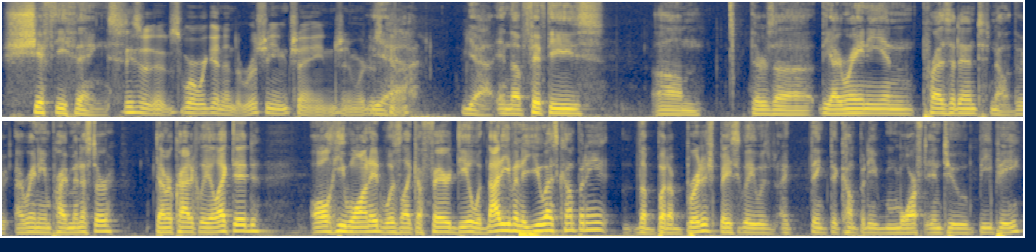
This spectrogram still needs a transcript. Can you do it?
shifty things. These are this is where we're getting into regime change, and we're just yeah, kinda, yeah. In the 50s, um, there's a the Iranian president, no, the Iranian prime minister, democratically elected. All he wanted was like a fair deal with not even a U.S. company, the but a British. Basically, was I think the company morphed into BP.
